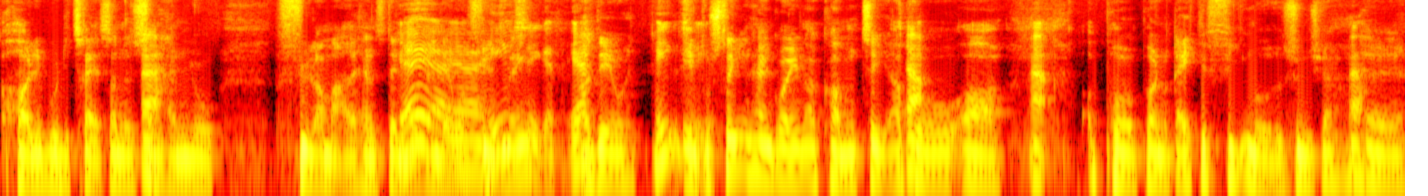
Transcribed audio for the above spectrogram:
Hollywood i 60'erne, som Ja. han jo fylder meget i hans den Ja, ja, han laver ja, film. helt ikke? sikkert. Ja, Og det er jo helt sikkert. industrien, han går ind og kommenterer Ja. på, og, Ja. og på, på en rigtig fin måde, synes jeg. Ja. Øh,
